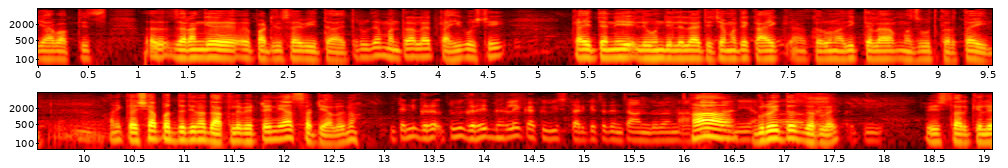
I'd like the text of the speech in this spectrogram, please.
या बाबतीत जरांगे पाटील साहेब इथं आहेत तर उद्या मंत्रालयात काही गोष्टी काही त्यांनी लिहून दिलेलं आहे त्याच्यामध्ये काय करून अधिक त्याला मजबूत करता येईल. आणि कशा पद्धतीनं दाखले भेटता येईल याचसाठी आलो ना. त्यांनी तुम्ही गृहीत धरले का की वीस तारखेचं त्यांचं आंदोलन आहे हा गृहीतच धरलंय. की वीस तारखेला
